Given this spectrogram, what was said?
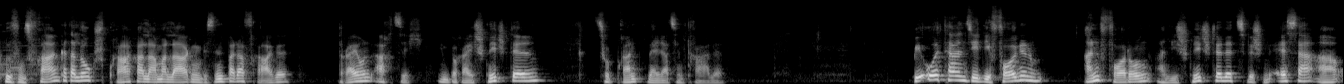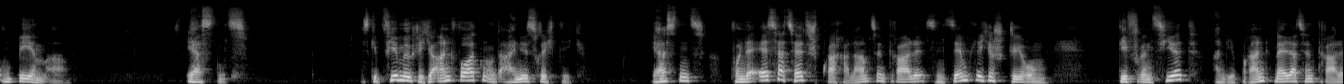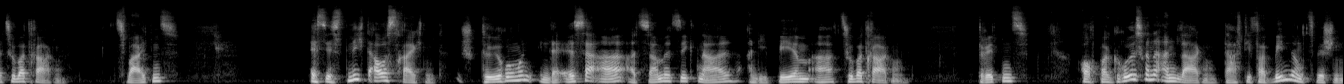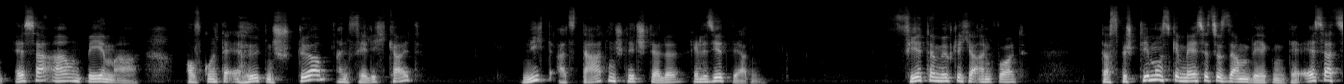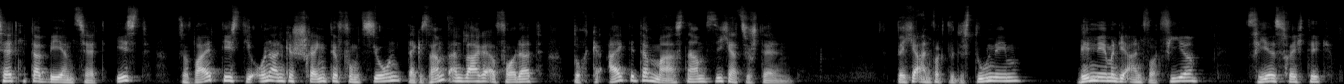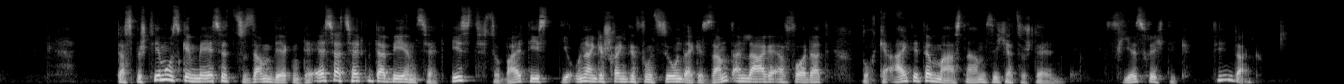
Prüfungsfragenkatalog Sprachalarmanlagen. Wir sind bei der Frage 83 im Bereich Schnittstellen zur Brandmelderzentrale. Beurteilen Sie die folgenden Anforderungen an die Schnittstelle zwischen SAA und BMA. Erstens. Es gibt vier mögliche Antworten und eine ist richtig. Erstens. Von der SAZ Sprachalarmzentrale sind sämtliche Störungen differenziert an die Brandmelderzentrale zu übertragen. Zweitens. Es ist nicht ausreichend, Störungen in der SAA als Sammelsignal an die BMA zu übertragen. Drittens. Auch bei größeren Anlagen darf die Verbindung zwischen SAA und BMA aufgrund der erhöhten Störanfälligkeit nicht als Datenschnittstelle realisiert werden. Vierte mögliche Antwort. Das bestimmungsgemäße Zusammenwirken der SAZ mit der BMZ ist, soweit dies die uneingeschränkte Funktion der Gesamtanlage erfordert, durch geeignete Maßnahmen sicherzustellen. Welche Antwort würdest du nehmen? Wir nehmen die Antwort 4. 4 ist richtig. Das bestimmungsgemäße Zusammenwirken der SAZ mit der BMZ ist, soweit dies die uneingeschränkte Funktion der Gesamtanlage erfordert, durch geeignete Maßnahmen sicherzustellen. 4 ist richtig. Vielen Dank.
